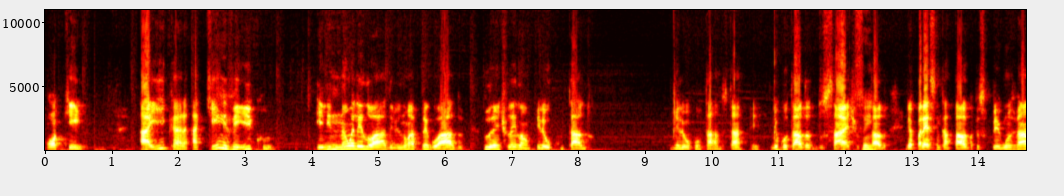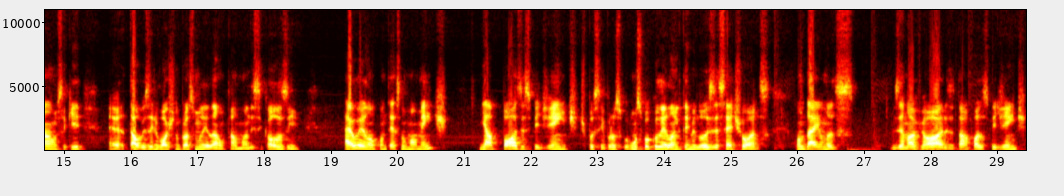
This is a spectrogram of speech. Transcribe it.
Ok. Aí, cara, aquele veículo, ele não é leiloado, ele não é apregoado durante o leilão, ele é ocultado. Ele é ocultado, tá? Ele é ocultado do site, Sim. ocultado, ele aparece em catálogo, a pessoa pergunta, ah, não, isso aqui, é, talvez ele volte no próximo leilão, tá? Manda esse caôzinho. Aí o leilão acontece normalmente, e após o expediente, tipo assim, vamos supor, vamos supor que o leilão ele terminou às 17 horas. Quando dá aí umas 19 horas e tal, após o expediente,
